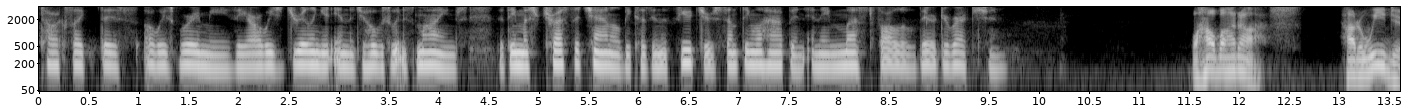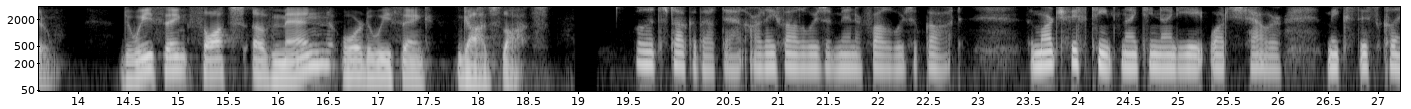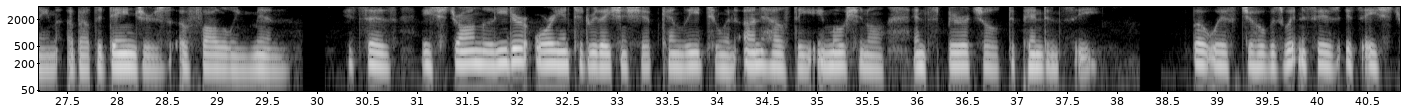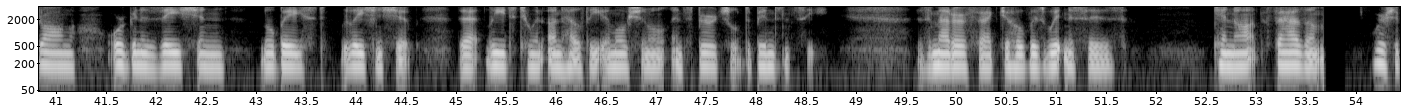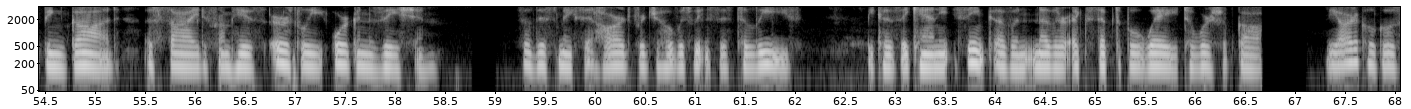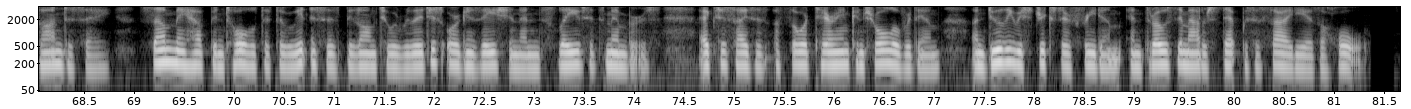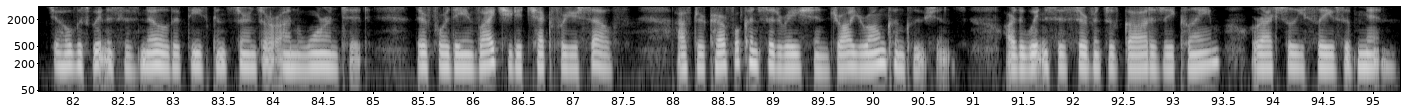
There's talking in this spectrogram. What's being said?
Talks like this always worry me. They are always drilling it in the Jehovah's Witness minds that they must trust the channel because in the future something will happen and they must follow their direction. Well, how about us? How do we do? Do we think thoughts of men or do we think God's thoughts? Well, let's talk about that. Are they followers of men or followers of God? The March 15, 1998 Watchtower makes this claim about the dangers of following men. It says a strong leader oriented relationship can lead to an unhealthy emotional and spiritual dependency. But with Jehovah's Witnesses, it's a strong organizational based relationship that leads to an unhealthy emotional and spiritual dependency. As a matter of fact, Jehovah's Witnesses cannot fathom worshiping God aside from his earthly organization. So this makes it hard for Jehovah's Witnesses to leave because they can't think of another acceptable way to worship God. The article goes on to say some may have been told that the witnesses belong to a religious organization that enslaves its members, exercises authoritarian control over them, unduly restricts their freedom, and throws them out of step with society as a whole. Jehovah's Witnesses know that these concerns are unwarranted. Therefore, they invite you to check for yourself. After careful consideration, draw your own conclusions. Are the witnesses servants of God as they claim, or actually slaves of men?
